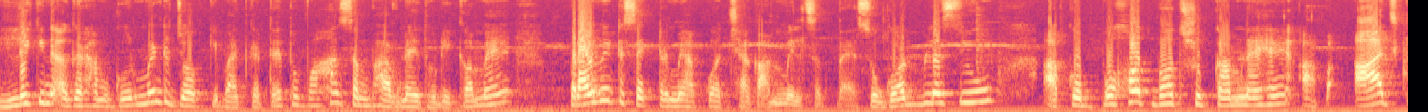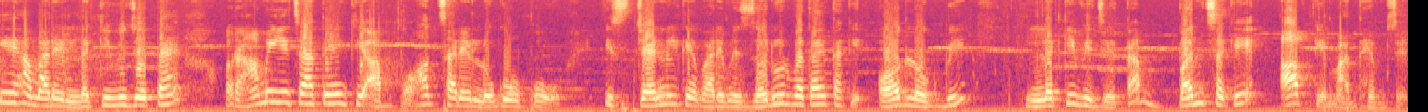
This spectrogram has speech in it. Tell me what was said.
लेकिन अगर हम गवर्नमेंट जॉब की बात करते हैं तो वहाँ संभावनाएँ थोड़ी कम है। प्राइवेट सेक्टर में आपको अच्छा काम मिल सकता है। सो गॉड ब्लेस यू आपको बहुत बहुत शुभकामनाएँ हैं। आप आज के हमारे लकी विजेता हैं और हम ये चाहते हैं कि आप बहुत सारे लोगों को इस चैनल के बारे में ज़रूर बताएँ, ताकि और लोग भी लकी विजेता बन सके आपके माध्यम से।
